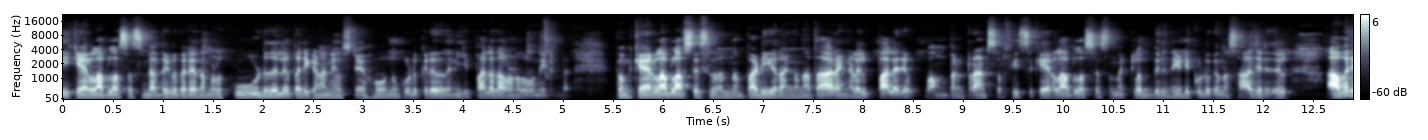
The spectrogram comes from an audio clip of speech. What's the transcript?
ഈ കേരള ബ്ലാസ്റ്റേഴ്സിന്റെ അധികൃതരെ നമ്മൾ കൂടുതൽ പരിഗണനയോ സ്നേഹമോ ഒന്നും കൊടുക്കരുതെന്ന് എനിക്ക് പലതവണ തോന്നിയിട്ടുണ്ട്. ഇപ്പം കേരള ബ്ലാസ്റ്റേഴ്സിൽ നിന്നും പടിയിറങ്ങുന്ന താരങ്ങളിൽ പലരും വമ്പൻ ട്രാൻസ്ഫർ ഫീസ് കേരള ബ്ലാസ്റ്റേഴ്സ് എന്ന ക്ലബിന് നേടിക്കൊടുക്കുന്ന സാഹചര്യത്തിൽ അവർ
